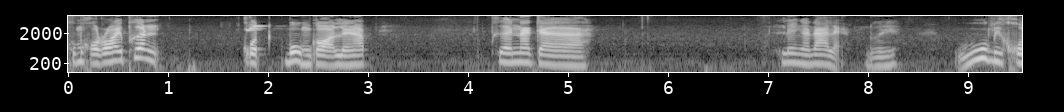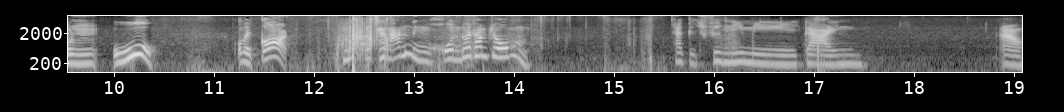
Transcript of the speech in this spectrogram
ผมขอรอให้เพื่อนกดปุ่มก่อนเลยนะครับ เพื่อนน่าจะ เล่นกันได้แหละดูดิอู้มีคนอู้โอ้ my god มีชนะหนึ่งคนด้วยท่านผู้ชม ถ้าเกิดซึ่งนี้มีการอ้าว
